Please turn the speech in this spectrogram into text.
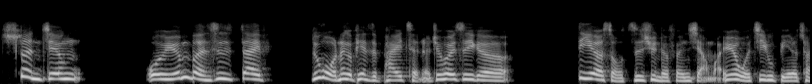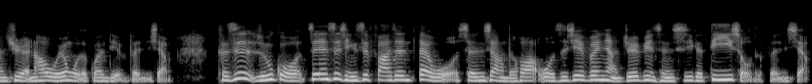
瞬间，我原本是在，如果那个片子拍成了，就会是一个。第二手资讯的分享嘛，因为我记录别的传讯人，然后我用我的观点分享。可是如果这件事情是发生在我身上的话，我直接分享就会变成是一个第一手的分享。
